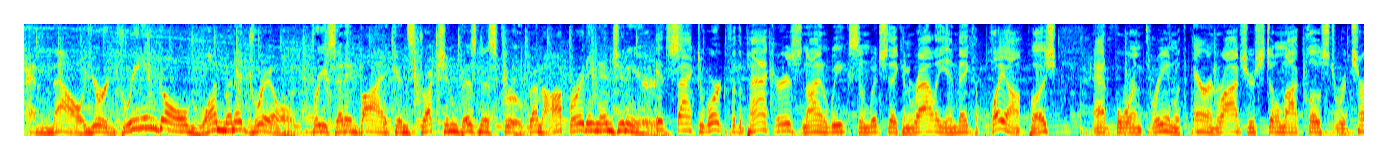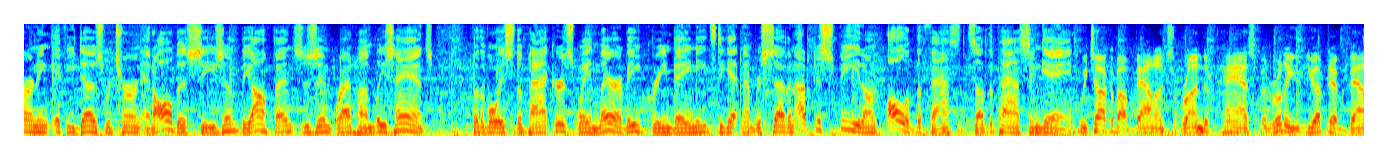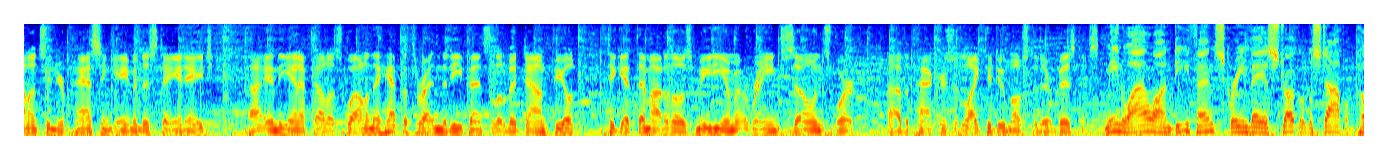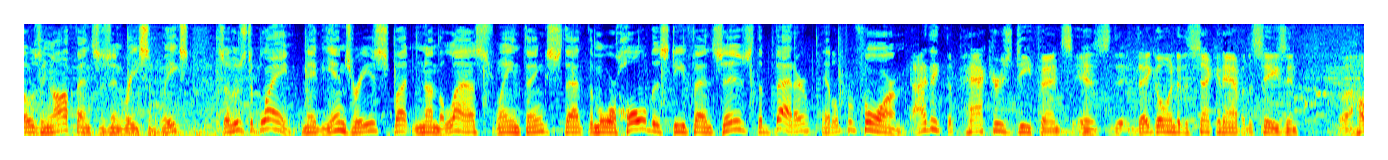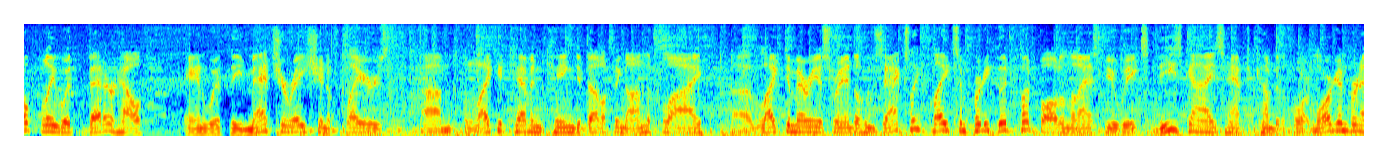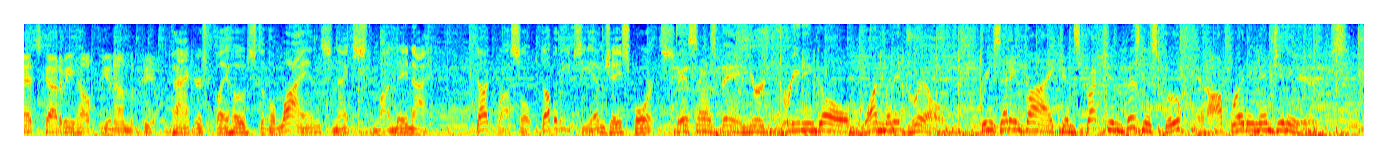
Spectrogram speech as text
And now your green and gold one minute drill, presented by Construction Business Group and Operating Engineers. It's back to work for the Packers. Nine weeks in which they can rally and make a playoff push. At four and three, and with Aaron Rodgers still not close to returning, if he does return at all this season, the offense is in Brett Hundley's hands. For the voice of the Packers, Wayne Larrivee, Green Bay needs to get number seven up to speed on all of the facets of the passing game. We talk about balance run to pass, but really you have to have balance in your passing game in this day and age uh, in the NFL as well. And they have to threaten the defense a little bit downfield to get them out of those medium range zones where uh, the Packers would like to do most of their business. Meanwhile, on defense, Green Bay has struggled to stop opposing offenses in recent weeks. So who's to blame? Maybe injuries, but nonetheless, Wayne thinks that the more whole this defense is, the better it'll perform. I think the Packers' defense is they go into the second half of the season, uh, hopefully with better health and with the maturation of players um, like a Kevin King developing on the fly, uh, like Damarious Randall, who's actually played some pretty good football in the last few weeks, these guys have to come to the fore. Morgan Burnett's got to be healthy and on the field. The Packers play host to the Lions next Monday night. Doug Russell, WTMJ Sports. This has been your Green and Gold one minute drill, presented by Construction Business Group and Operating Engineers.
